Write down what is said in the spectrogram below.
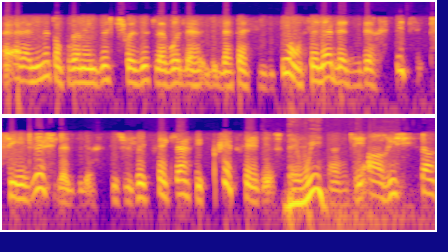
à la limite, on pourrait même dire qu'ils choisissent la voie de la, facilité. On célèbre la diversité, c'est riche la diversité. Je veux être très clair, c'est très très riche. Ben oui. Euh, c'est enrichissant.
